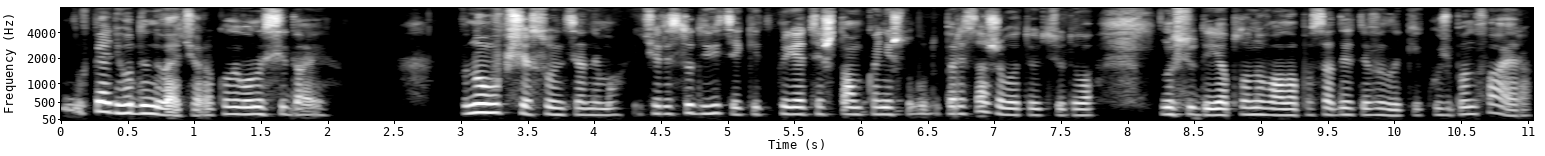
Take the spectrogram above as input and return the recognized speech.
ну, в 5 годин вечора, коли воно сідає. Воно взагалі сонця нема. І через то дивіться, які ну, я ці штам, звісно, буду пересаджувати отсюди. Ну, сюди я планувала посадити великий кущ бонфаєра.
